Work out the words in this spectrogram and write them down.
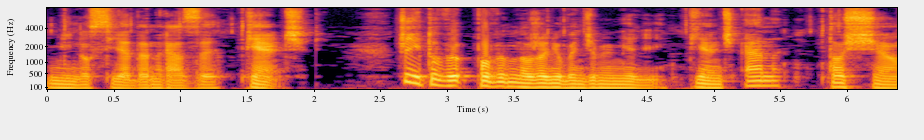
minus 1 razy 5. Czyli tu po wymnożeniu będziemy mieli 5n, to się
